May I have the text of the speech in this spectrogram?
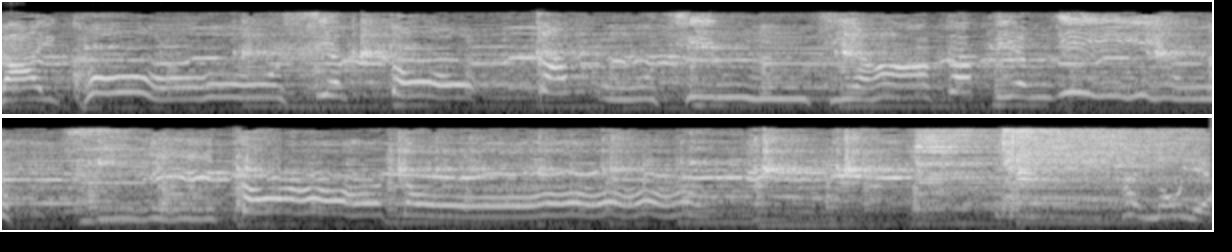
来可惜多，敢有真正甲朋友是多多？太老爷，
